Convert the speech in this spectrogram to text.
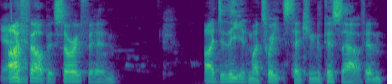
Yeah, I yeah. felt a bit sorry for him. I deleted my tweets taking the piss out of him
